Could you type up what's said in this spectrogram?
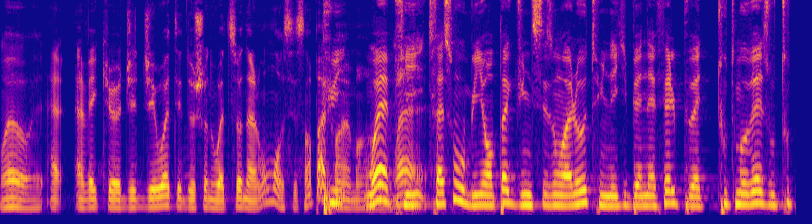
Ouais, ouais. Avec euh, JJ Watt et Deshaun Watson à l'ombre, c'est sympa Puis, quand même. hein. ouais, puis de toute façon, oublions pas que d'une saison à l'autre, une équipe NFL peut être toute mauvaise ou toute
